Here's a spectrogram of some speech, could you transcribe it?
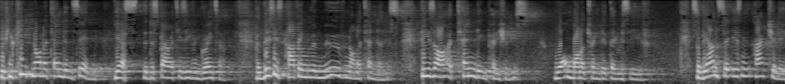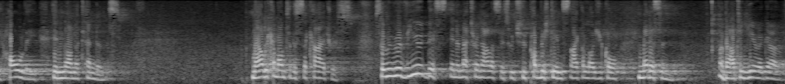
If you keep non attendance in, yes, the disparity is even greater. But this is having removed non attendance. These are attending patients. What monitoring did they receive? So the answer isn't actually wholly in non attendance. Now we come on to the psychiatrists. So we reviewed this in a meta analysis which was published in Psychological Medicine about a year ago.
